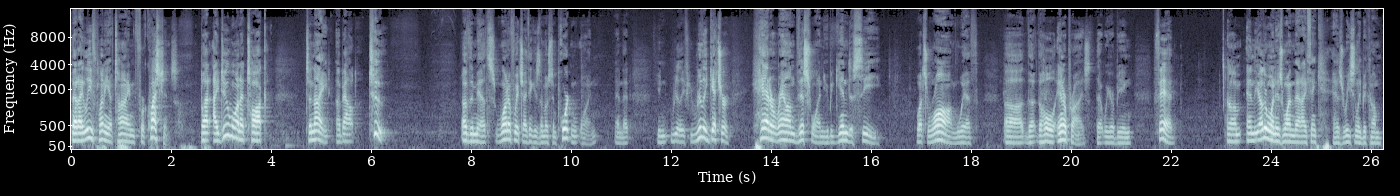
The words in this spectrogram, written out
that I leave plenty of time for questions. But I do want to talk tonight about two of the myths, one of which I think is the most important one, and that you really, if you really get your head around this one, you begin to see what's wrong with uh, the, the whole enterprise that we are being fed. Um, and the other one is one that I think has recently become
